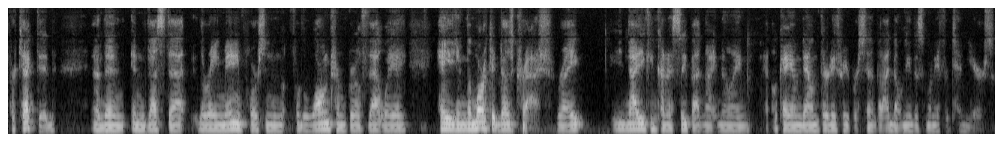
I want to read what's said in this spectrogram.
protected. And then invest that the remaining portion for the long term growth. That way, hey, the market does crash, right? Now you can kind of sleep at night knowing, okay, I'm down 33%, but I don't need this money for 10 years.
